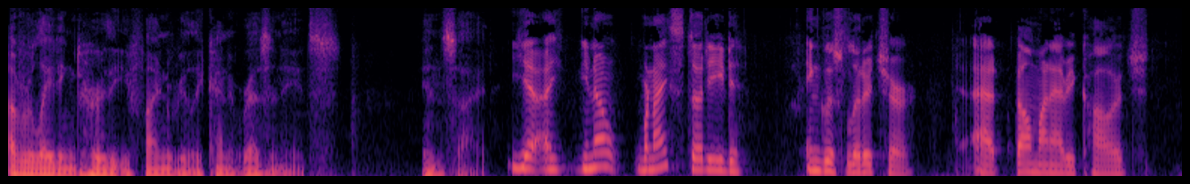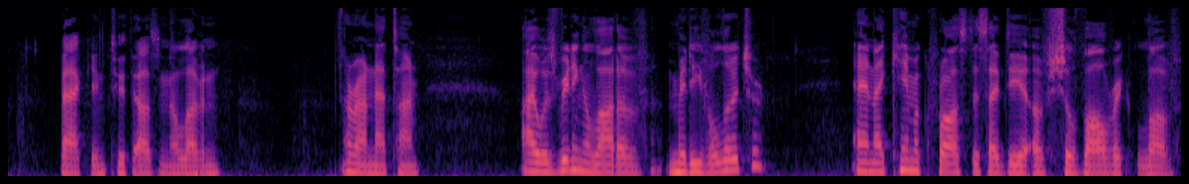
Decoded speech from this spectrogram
of relating to her that you find really kind of resonates inside? Yeah, I you know when I studied English literature at Belmont Abbey College back in 2011, around that time, I was reading a lot of medieval literature, and I came across this idea of chivalric love,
